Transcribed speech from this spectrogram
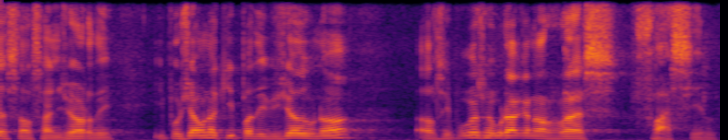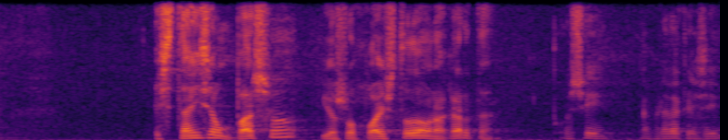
és el Sant Jordi. I pujar un equip a divisió d'honor, els hi puc assegurar que no és res fàcil. Estáis a un paso y os lo jugáis toda una carta. Pues sí, la verdad que sí.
